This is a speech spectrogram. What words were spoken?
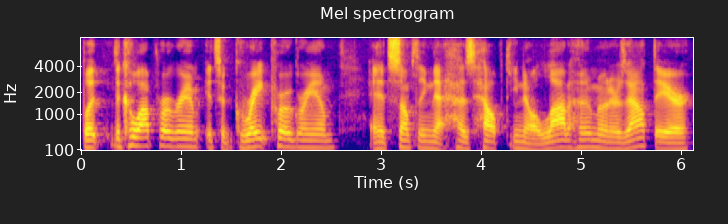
But the co-op program, it's a great program and it's something that has helped, you know, a lot of homeowners out there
